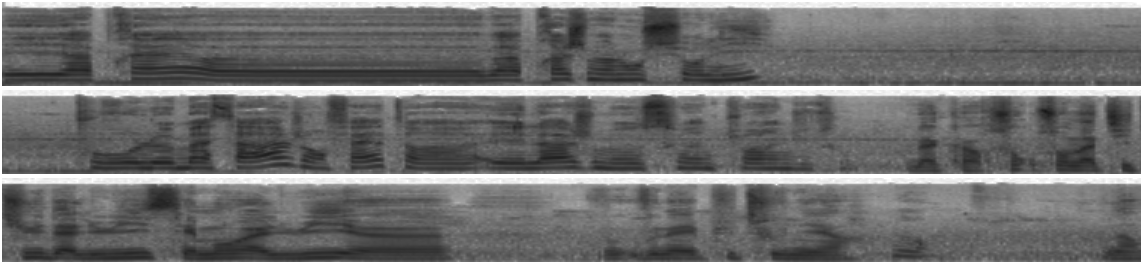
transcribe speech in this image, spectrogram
Et après, euh, bah après je m'allonge sur le lit pour le massage en fait. euh, Et là, je me souviens de plus rien du tout. D'accord. Son, son attitude à lui, ses mots à lui, euh, vous, vous n'avez plus de souvenirs? Non. Non.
